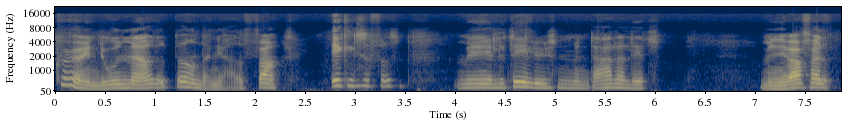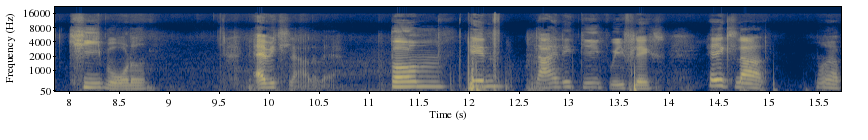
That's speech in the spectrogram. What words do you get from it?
kører egentlig udmærket, bedre end jeg havde før. Ikke lige så fedt med LED-løsen, men der er der lidt. Men i hvert fald keyboardet. Er vi klar eller hvad? Bum! En dejlig Geek Reflex. Helt klart. Nu jeg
